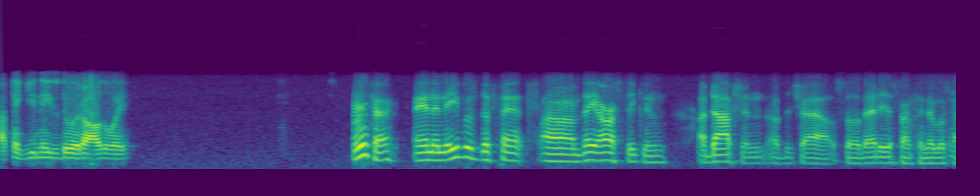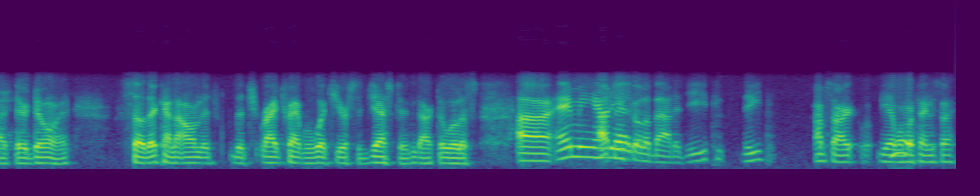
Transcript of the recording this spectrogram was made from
I think you need to do it all the way. Okay. And in Eva's defense, um, they are seeking adoption of the child, so that is something that looks like they're doing. So they're kind of on the the right track with what you're suggesting, Dr. Willis. Uh, Amy, how do you feel about it? Do you do you? I'm sorry. Yeah, one more thing to say.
